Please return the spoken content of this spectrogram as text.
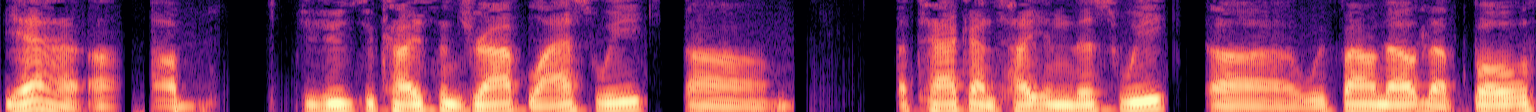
yeah, uh, Jujutsu Kaisen dropped last week. Um, Attack on Titan this week. Uh, we found out that both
